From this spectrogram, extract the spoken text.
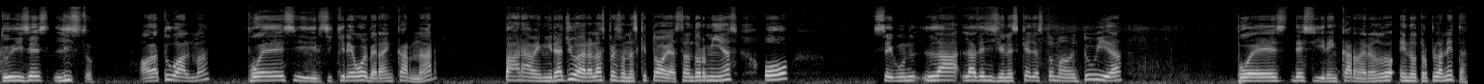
tú dices, listo, Ahora tu alma puede decidir si quiere volver a encarnar para venir a ayudar a las personas que todavía están dormidas o según las decisiones que hayas tomado en tu vida, puedes decidir encarnar en otro, planeta.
